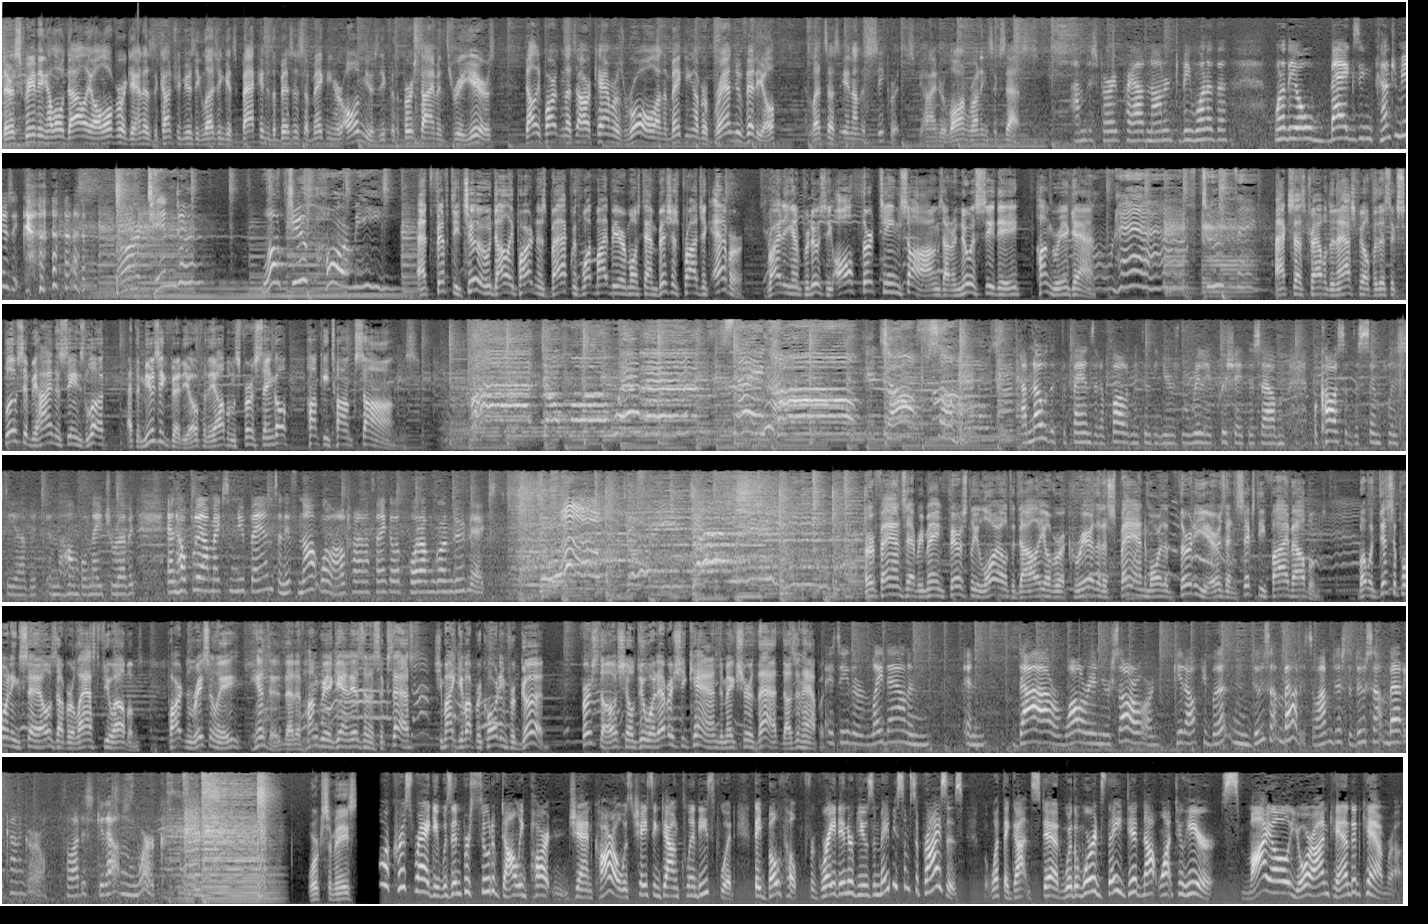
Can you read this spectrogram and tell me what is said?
They're screaming Hello Dolly all over again as the country music legend gets back into the business of making her own music for the first time in three years. Dolly Parton lets our cameras roll on the making of her brand new video and lets us in on the secrets behind her long-running success. I'm just very proud and honored to be one of the one of the old bags in country music. Bartender, won't you pour me? At 52, Dolly Parton is back with what might be her most ambitious project ever, writing and producing all 13 songs on her newest CD, Hungry Again. Access traveled to Nashville for this exclusive behind-the-scenes look at the music video for the album's first single, Honky Tonk Songs. I know that the fans that have followed me through the years will really appreciate this album because of the simplicity of it and the humble nature of it. And hopefully I'll make some new fans, and if not, well, I'll try to think of what I'm going to do next. Her fans have remained fiercely loyal to Dolly over a career that has spanned more than 30 years and 65 albums. But with disappointing sales of her last few albums, Parton recently hinted that if Hungry Again isn't a success, she might give up recording for good. First, though, she'll do whatever she can to make sure that doesn't happen. It's either lay down and, and die or wallow in your sorrow or get off your butt and do something about it. So I'm just a do something about it kind of girl. So I just get out and work. Works for me. Chris Raggy was in pursuit of Dolly Parton. Jan Carl was chasing down Clint Eastwood. They both hoped for great interviews and maybe some surprises. But what they got instead were the words they did not want to hear. Smile, you're on candid camera.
